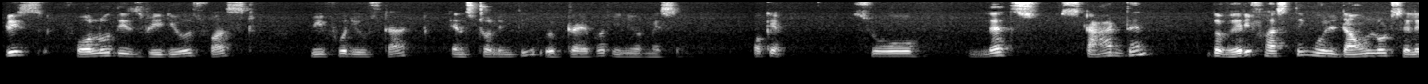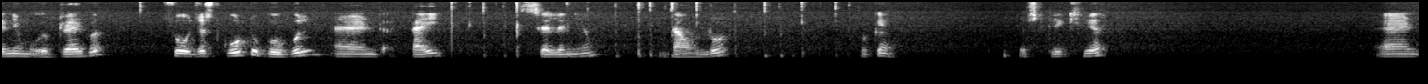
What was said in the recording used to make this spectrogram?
Please follow these videos first before you start installing the webdriver in your machine. Okay. So let's start then the very first thing we'll download selenium webdriver so just go to google and type selenium download. Okay. Just click here. And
